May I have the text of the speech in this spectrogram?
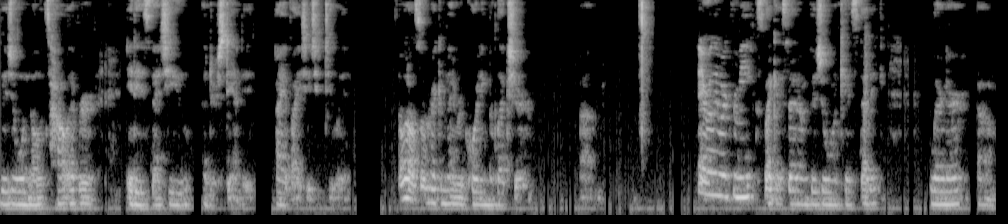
visual notes, however it is that you understand it. I advise you to do it. I would also recommend recording the lecture. Um, it really work for me because, like I said, I'm visual and kinesthetic learner. Um,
